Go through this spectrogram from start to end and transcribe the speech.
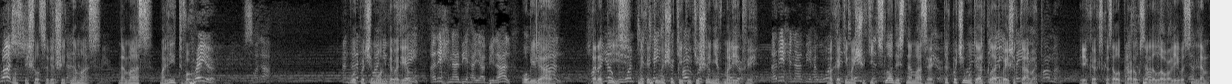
он спешил совершить намаз. Намаз, молитву. Вот почему он говорил, «О, Билял, торопись, мы хотим ощутить утешение в молитве. Мы хотим ощутить сладость намаза, так почему ты откладываешь икамат?» И как сказал пророк, саллиллаху алейhi вассалям,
